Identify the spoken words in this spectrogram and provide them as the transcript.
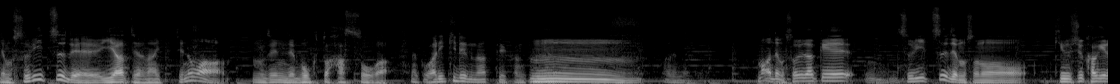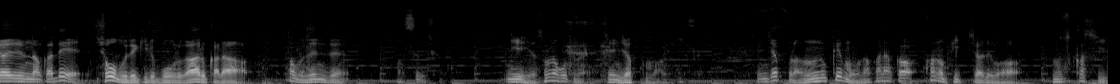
でも3-2で嫌じゃないっていうのはもう全然僕と発想が。なんか割り切れるなっていう感うー覚がん。あるので。まあでもそれだけ3-2でもその球種限られる中で勝負できるボールがあるから多分全然。まっすぐしかないいやいやそんなことない。チェンジアップもあるし。チェンジアップのあの抜けもなかなか他のピッチャーでは難しい。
